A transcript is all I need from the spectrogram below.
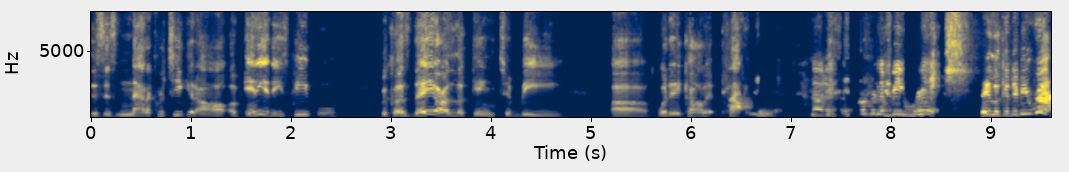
This is not a critique at all of any of these people because they are looking to be uh what do they call it? Platform no, they're looking to be rich. They're looking to be rich.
